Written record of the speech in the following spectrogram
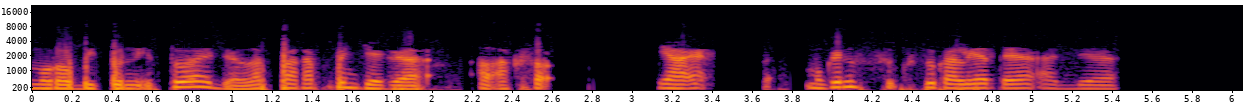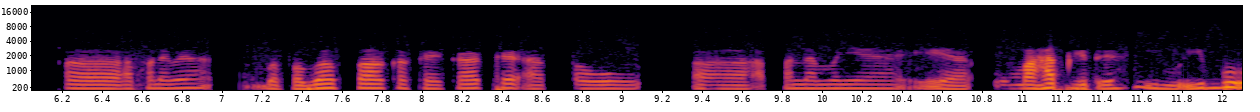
Murabitun itu adalah para penjaga Al-Aqsa. Ya mungkin suka lihat ya ada uh, apa namanya bapak-bapak, kakek-kakek atau uh, apa namanya ya umahat gitu ya, ibu-ibu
